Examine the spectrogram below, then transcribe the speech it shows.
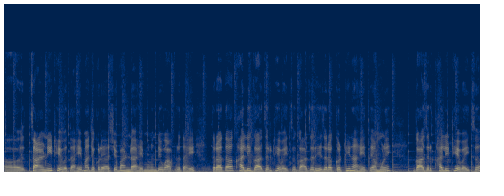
चाळणी ठेवत आहे. माझ्याकडे असे भांडं आहे म्हणून ते वापरत आहे. तर आता खाली गाजर ठेवायचं. गाजर हे जरा कठीण आहे त्यामुळे गाजर खाली ठेवायचं.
